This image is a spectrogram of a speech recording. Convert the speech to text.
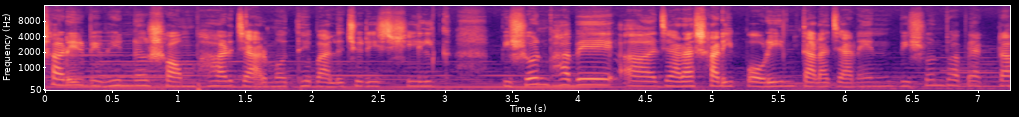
শাড়ির বিভিন্ন সম্ভার, যার মধ্যে বালুচুরির সিল্ক ভীষণভাবে যারা শাড়ি পরেন তারা জানেন ভীষণভাবে একটা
